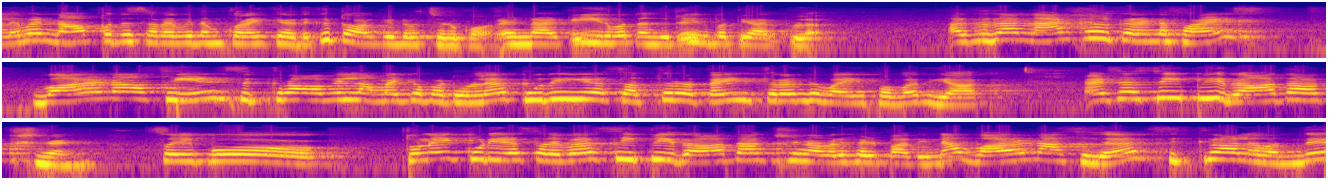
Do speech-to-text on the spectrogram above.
அளவை நாற்பது சதவீதம் குறைக்கிறதுக்கு டார்கெட் வச்சிருக்கோம் ரெண்டாயிரத்தி இருபத்தஞ்சு டு இருபத்தி ஆறுக்குள்ள. அடுத்ததான் நேஷனல் கரண்ட் அஃபேர்ஸ் வாரணாசியின் சிக்ராவில் அமைக்கப்பட்டுள்ள புதிய சத்திரத்தை திறந்து வைப்பவர் யார்? ஆன்சர் சிபி ராதாகிருஷ்ணன். ஸோ இப்போ துணை குடியரசுத் தலைவர் சிபி ராதாகிருஷ்ணன் அவர்கள் பார்த்தீங்கன்னா வாரணாசியில் சிக்ரால வந்து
